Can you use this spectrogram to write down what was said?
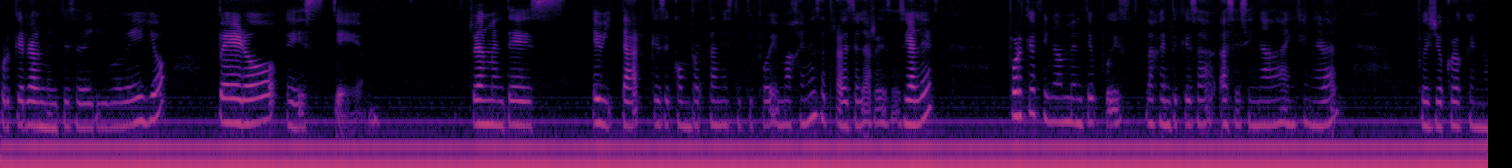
porque realmente se derivó de ello, pero este realmente es evitar que se compartan este tipo de imágenes a través de las redes sociales porque finalmente pues la gente que es asesinada en general pues yo creo que no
